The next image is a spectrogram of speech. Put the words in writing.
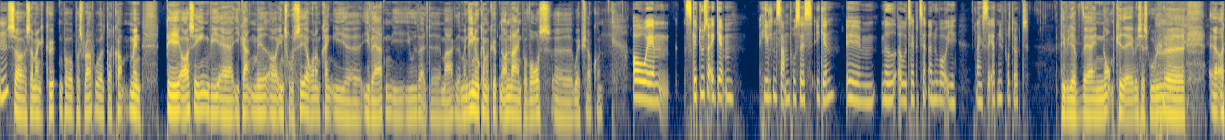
mm. så, så man kan købe den på, på sproutworld.com. Men det er også en, vi er i gang med at introducere rundt omkring i, øh, i verden i, i udvalgte markeder. Men lige nu kan man købe den online på vores øh, webshop kun. Og øh, skal du så igennem hele den samme proces igen øh, med at udtage patenter nu, hvor I lancerer et nyt produkt? Det ville jeg være enormt ked af, hvis jeg skulle. øh, og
